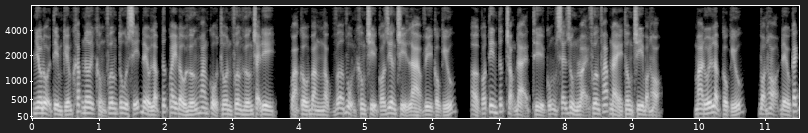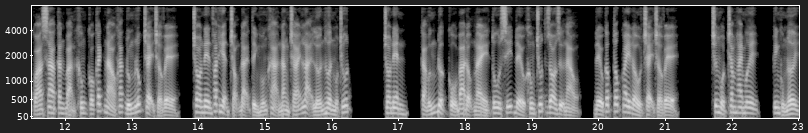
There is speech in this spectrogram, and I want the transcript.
Nhiều đội tìm kiếm khắp nơi khổng phương tu sĩ đều lập tức quay đầu hướng hoang cổ thôn phương hướng chạy đi, quả cầu bằng ngọc vỡ vụn không chỉ có riêng chỉ là vì cầu cứu, ở có tin tức trọng đại thì cũng sẽ dùng loại phương pháp này thông chi bọn họ mà đối lập cầu cứu, bọn họ đều cách quá xa căn bản không có cách nào khác đúng lúc chạy trở về, cho nên phát hiện trọng đại tình huống khả năng trái lại lớn hơn một chút. Cho nên, cảm ứng được cổ ba động này tu sĩ đều không chút do dự nào, đều cấp tốc quay đầu chạy trở về. Chương một trăm hai mươi, kinh khủng nơi.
